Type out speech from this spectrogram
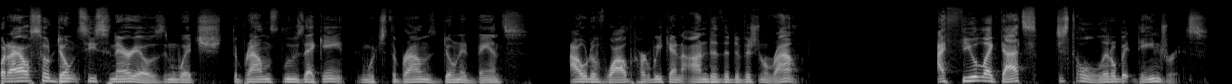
But I also don't see scenarios in which the Browns lose that game, in which the Browns don't advance out of wild card weekend onto the divisional round. I feel like that's just a little bit dangerous.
